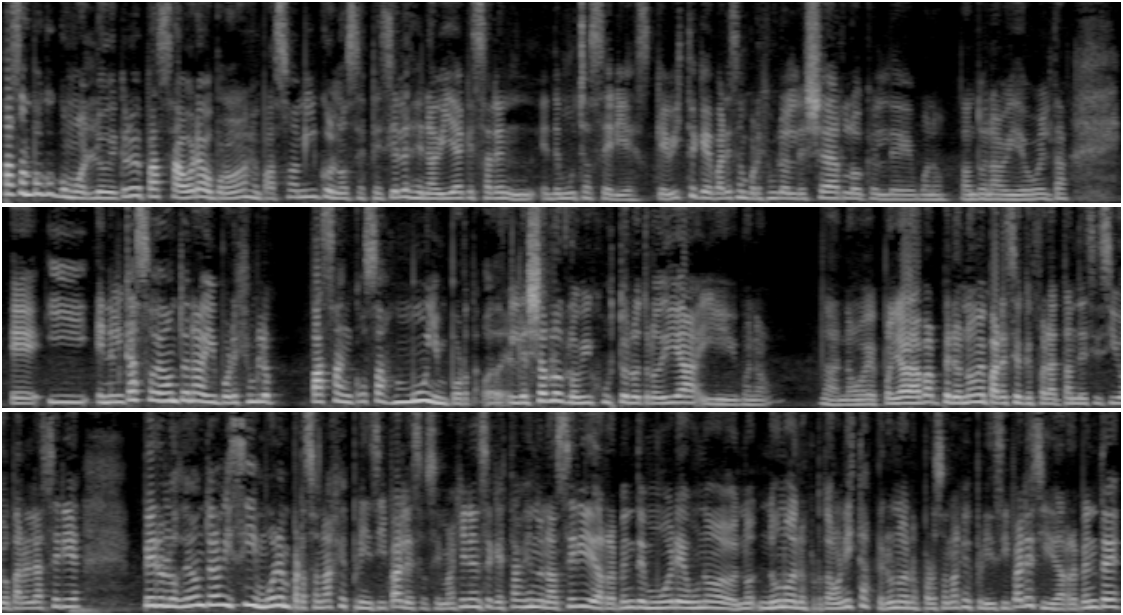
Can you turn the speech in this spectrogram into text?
pasa un poco como lo que creo que pasa ahora, o por lo menos me pasó a mí con los especiales de Navidad que salen de muchas series. Que viste que aparecen, por ejemplo, el de Sherlock, el de, bueno, tanto Navi de vuelta. Eh, y en el caso de Abbey, por ejemplo, pasan cosas muy importantes. El de Sherlock lo vi justo el otro día y, bueno, no, no voy a pero no me pareció que fuera tan decisivo para la serie. Pero los de Downton Abbey sí, mueren personajes principales. O sea, imagínense que estás viendo una serie y de repente muere uno, no, no uno de los protagonistas, pero uno de los personajes principales y de repente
